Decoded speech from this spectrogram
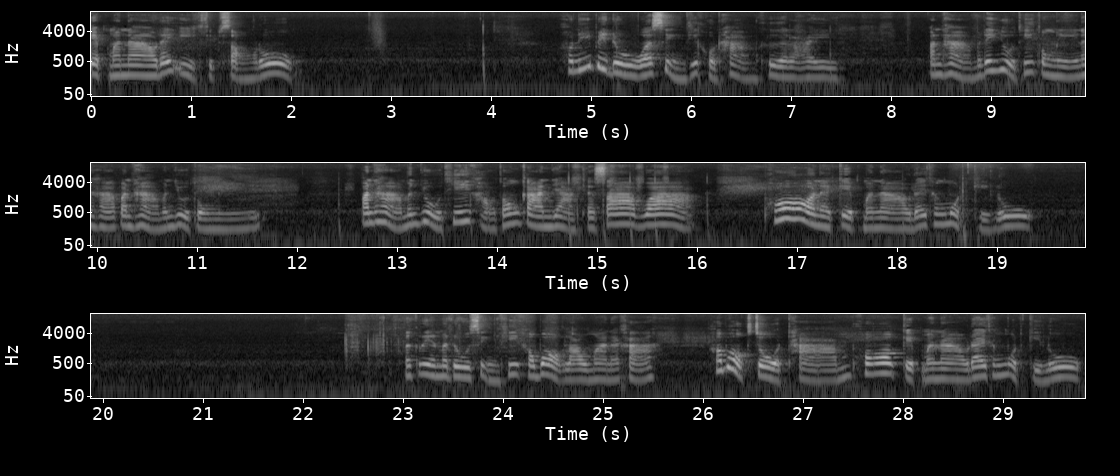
เก็บมะนาวได้อีกสิบสองลูกคราวนี้ไปดูว่าสิ่งที่เขาถามคืออะไร ปัญหาไม่ได้อยู่ที่ตรงนี้นะคะ ปัญหามันอยู่ตรงนี้ ปัญหามันอยู่ที่เขาต้องการอยากจะทราบว่า พ่อเนี่ยเก็บมะนาวได้ทั้งหมดกี่ลูก นักเรียนมาดูสิ่งที่เขาบอกเรามานะคะ เขาบอกโจทย์ถามพ่อเก็บมะนาวได้ทั้งหมดกี่ลูก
